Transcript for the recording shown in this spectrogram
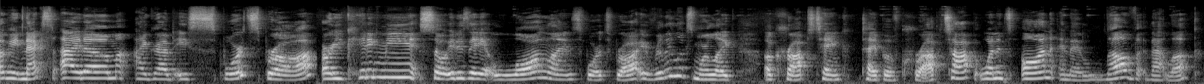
Okay, next item, I grabbed a sports bra. Are you kidding me? So it is a long line sports bra. It really looks more like a cropped tank type of crop top when it's on, and I love that look.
